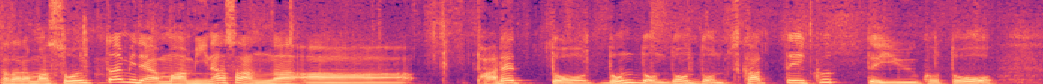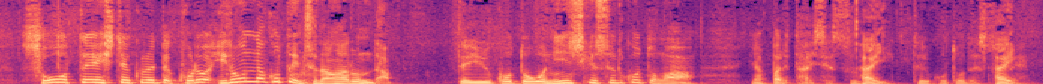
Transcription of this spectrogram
だからまあそういった意味ではまあ皆さんが、あーパレットをどんどんどんどん使っていくっていうことを想定してくれて、これはいろんなことにつながるんだっていうことを認識することがやっぱり大切、はいということですよね。はいで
